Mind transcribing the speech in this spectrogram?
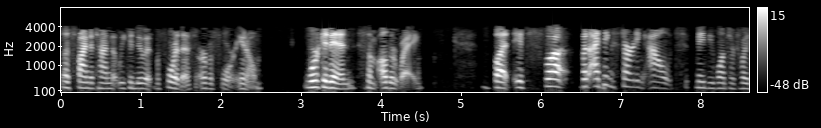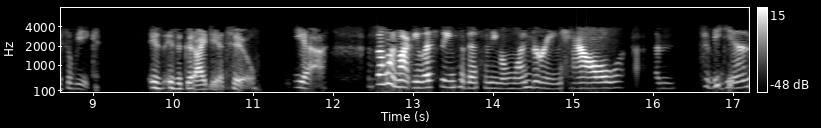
Let's find a time that we can do it before this or before, you know, work it in some other way. But it's, but, but I think starting out maybe once or twice a week is, is a good idea too. Yeah someone might be listening to this and even wondering how um, to begin.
